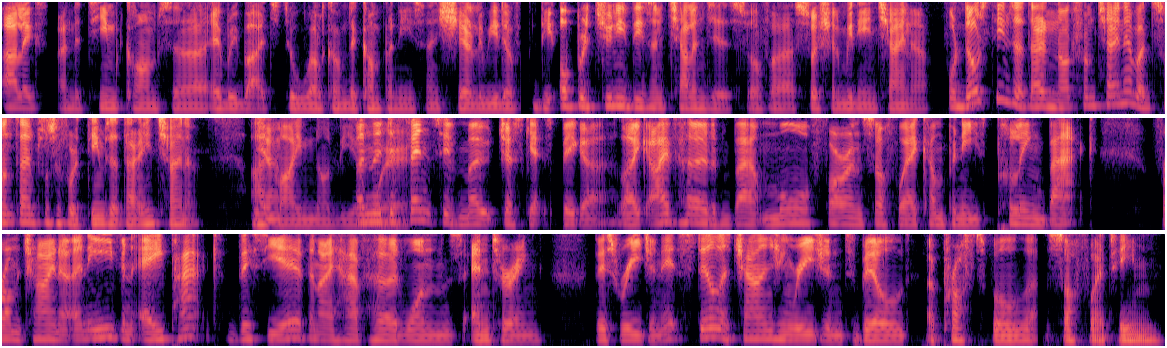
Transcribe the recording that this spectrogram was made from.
Alex and the team comes uh, every bite to welcome the companies and share a bit of the opportunities and challenges of uh, social media in China for those teams that are not from China, but sometimes also for teams that are in China and yeah. might not be. And the defensive moat just gets bigger. Like I've heard about more foreign software companies pulling back from China and even APAC this year than I have heard ones entering this region. It's still a challenging region to build a profitable software team.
